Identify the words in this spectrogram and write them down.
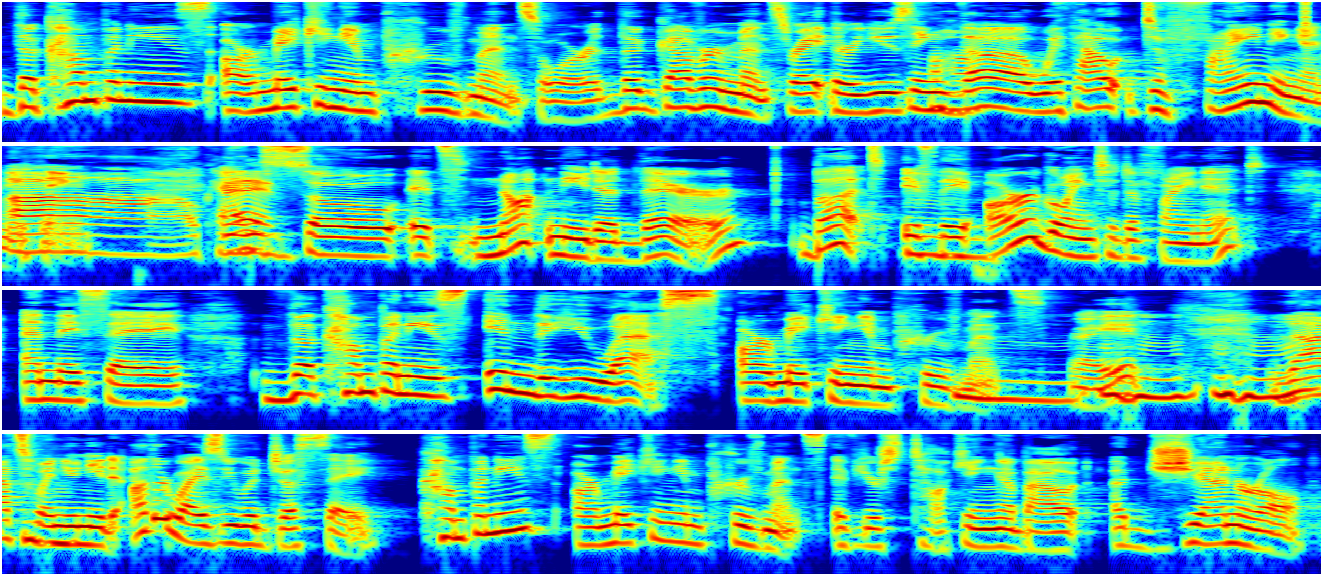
the companies are making improvements or the governments, right? They're using uh-huh. the without defining anything. Ah, okay. And so it's not needed there. But if mm. they are going to define it and they say the companies in the US are making improvements, mm. right? Mm-hmm, mm-hmm, That's mm-hmm. when you need it. Otherwise, you would just say companies are making improvements. If you're talking about a general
